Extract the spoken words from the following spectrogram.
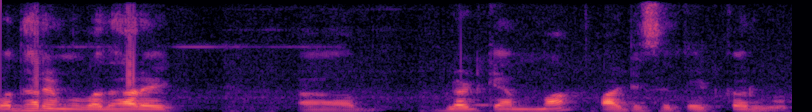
વધારેમાં વધારે બ્લડ કેમ્પમાં પાર્ટિસિપેટ કરવું.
